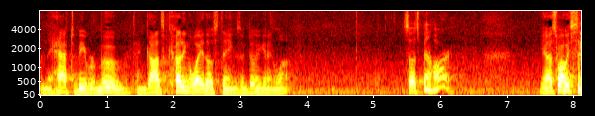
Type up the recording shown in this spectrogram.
and they have to be removed. And God's cutting away those things and doing it in love. So it's been hard. You know, that's why we say,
